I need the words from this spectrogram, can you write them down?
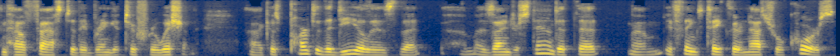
and how fast do they bring it to fruition? Because uh, part of the deal is that, um, as I understand it, that um, if things take their natural course,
